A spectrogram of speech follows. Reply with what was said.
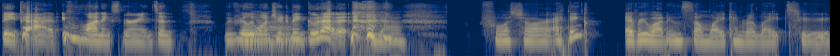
be bad in client experience and we really yeah. want you to be good at it. yeah. For sure. I think everyone in some way can relate to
